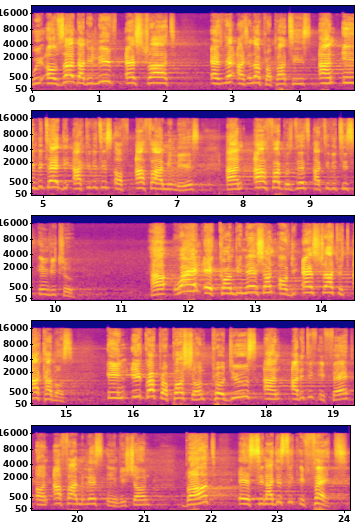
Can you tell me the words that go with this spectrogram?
we observed that the leaf extract exhibited other properties and inhibited the activities of alpha amylase and alpha glucosidase activities in vitro. Uh, while a combination of the extract with acarbose in equal proportion produced an additive effect on alpha amylase inhibition, but a synergistic effect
